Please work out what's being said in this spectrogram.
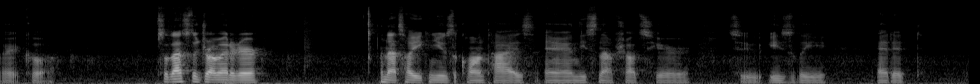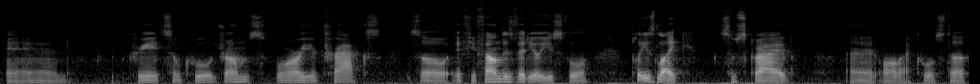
Very cool. So that's the drum editor. And that's how you can use the quantize and these snapshots here to easily edit and create some cool drums for your tracks. So if you found this video useful, please like, subscribe, and all that cool stuff.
